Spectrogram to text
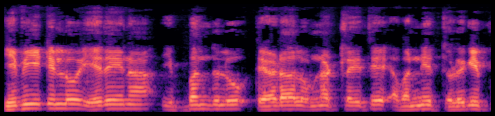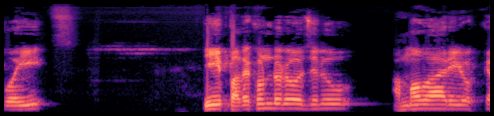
వీటిల్లో ఏదైనా ఇబ్బందులు తేడాలు ఉన్నట్లయితే అవన్నీ తొలగిపోయి ఈ పదకొండు రోజులు అమ్మవారి యొక్క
